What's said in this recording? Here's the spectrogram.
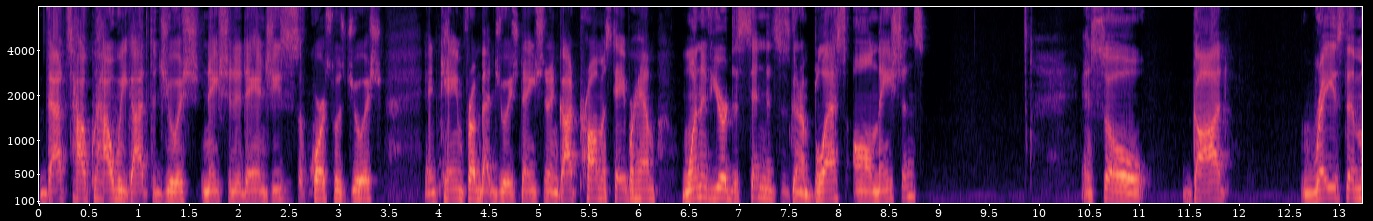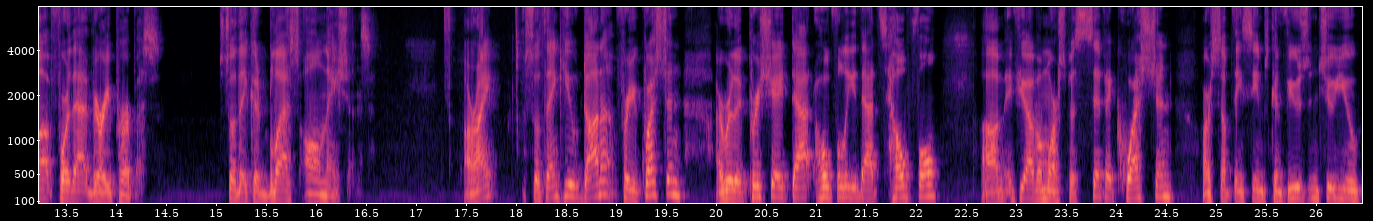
that's how, how we got the Jewish nation today. And Jesus, of course, was Jewish and came from that Jewish nation. And God promised Abraham, one of your descendants is going to bless all nations. And so God raised them up for that very purpose, so they could bless all nations. All right. So thank you, Donna, for your question. I really appreciate that. Hopefully that's helpful. Um, if you have a more specific question or something seems confusing to you,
